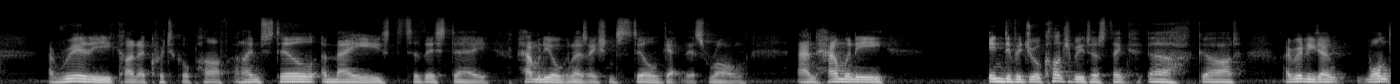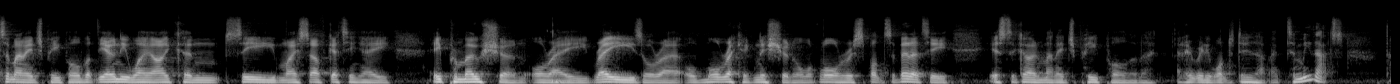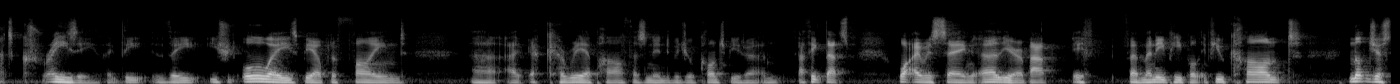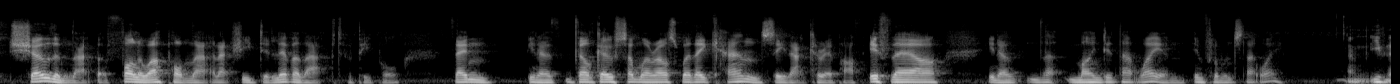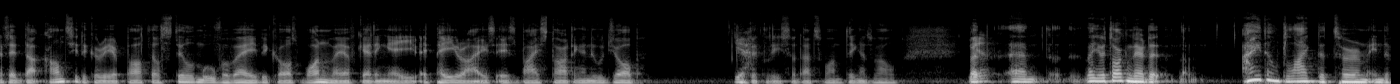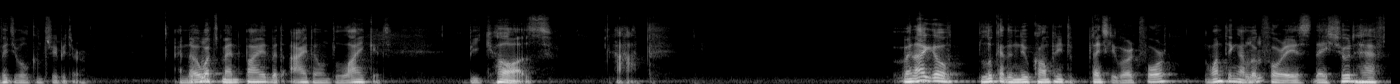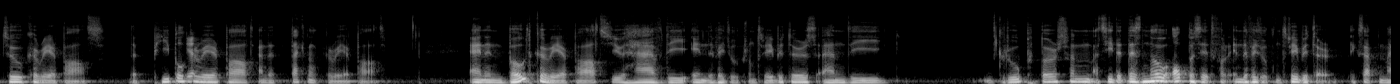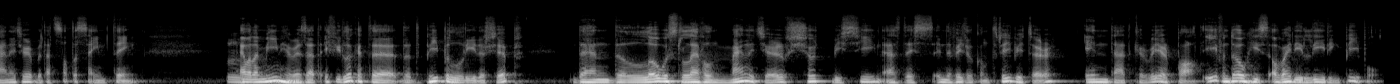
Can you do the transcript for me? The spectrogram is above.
a really kind of critical path. And I'm still amazed to this day how many organizations still get this wrong and how many individual contributors think, oh, God, I really don't want to manage people, but the only way I can see myself getting a a promotion or a raise or a, or more recognition or more responsibility is to go and manage people, and I, I don't really want to do that. Like to me, that's that's crazy. Like the the you should always be able to find uh, a, a career path as an individual contributor, and I think that's what I was saying earlier about if for many people, if you can't not just show them that, but follow up on that and actually deliver that for people, then you know they'll go somewhere else where they can see that career path if they are, you know, that minded that way and influenced that way. And even if they can't see the career path, they'll still move away because one way of getting a, a pay rise is by starting a new job, Yeah. typically. So that's one thing as well. But Yeah. um, when you were talking there, the, I don't like the term individual contributor. I know what's meant by it, but I don't like it because, haha, when I go look at a new company to potentially work for, one thing I look for is they should have two career paths the people Yep. career path and the technical career path. And in both career paths, you have the individual contributors and the group person. I see that there's no opposite for individual contributor except manager, but that's not the same thing. And what I mean here is that if you look at the, the, the people leadership, then the lowest level manager should be seen as this individual contributor in that career path, even though he's already leading people.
